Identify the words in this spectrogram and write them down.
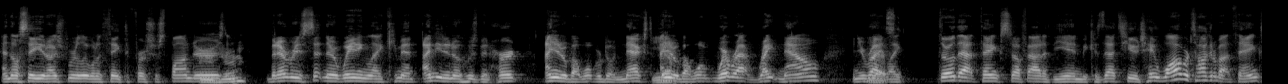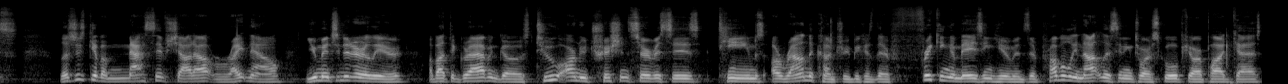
and they'll say, you know, I just really want to thank the first responders. Mm-hmm. But everybody's sitting there waiting, like, hey, man, I need to know who's been hurt. I need to know about what we're doing next. Yep. I need to know about what, where we're at right now. And you're right, yes. like, throw that thanks stuff out at the end because that's huge. Hey, while we're talking about thanks, let's just give a massive shout out right now. You mentioned it earlier about the grab and goes to our nutrition services teams around the country because they're freaking amazing humans. They're probably not listening to our school PR podcast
